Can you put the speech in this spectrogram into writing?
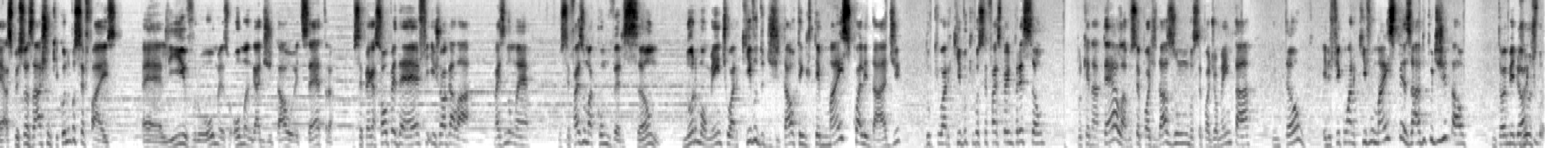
é, as pessoas acham que quando você faz é, livro ou mesmo ou mangá digital, etc., você pega só o PDF e joga lá. Mas não é. Você faz uma conversão. Normalmente o arquivo do digital tem que ter mais qualidade do que o arquivo que você faz para impressão. Porque na tela você pode dar zoom, você pode aumentar. Então, ele fica um arquivo mais pesado para o digital. Então é melhor que,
